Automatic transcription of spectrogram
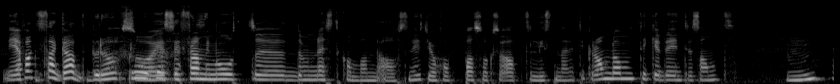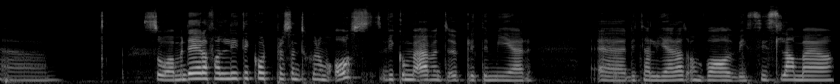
Jag är faktiskt taggad. Bra Så fråga. jag ser fram emot eh, de nästkommande avsnitt. Jag hoppas också att lyssnare tycker om dem, tycker det är intressant. Mm. Eh, Så, men det är i alla fall lite kort presentation om oss. Vi kommer även ta upp lite mer eh, detaljerat om vad vi sysslar med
